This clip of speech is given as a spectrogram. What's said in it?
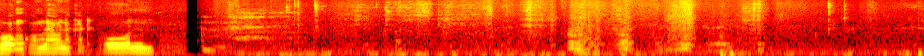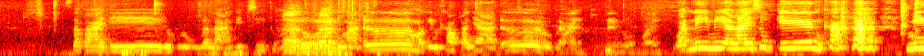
บ่องของเรานะคะ ทุกคน สบายดีลูกๆหลานๆอิฟซีทุกคอ่านลูกหลานมาเด้อมากินข้าวกันย่าเด้อลูกหลานเมนูไปวันนี้มีอะไรสู้กินค่ะ มี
